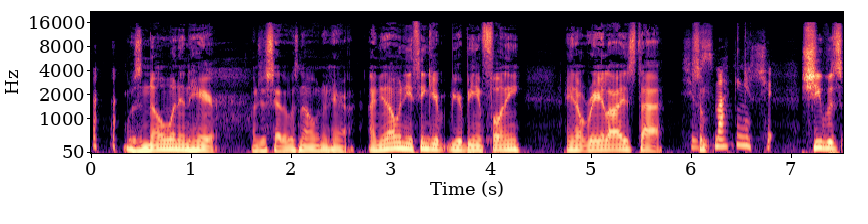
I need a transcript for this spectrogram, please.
was no one in here. I'll just say there was no one in here. And you know when you think you're, you're being funny and you don't realise that She was some- smacking a chip. She was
